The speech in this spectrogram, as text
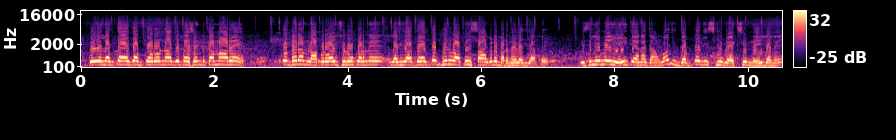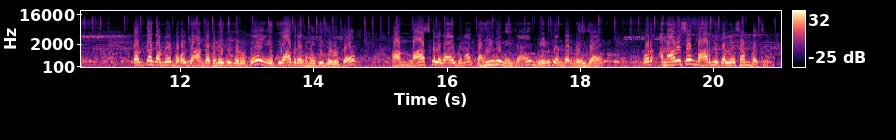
को ये लगता है कि अब कोरोना के पेशेंट कम आ रहे हैं तो फिर हम लापरवाही शुरू करने लग जाते हैं तो फिर वापस आंकड़े बढ़ने लग जाते हैं। इसलिए मैं यही कहना चाहूँगा कि जब तक इसकी वैक्सीन नहीं बने तब तक हमें बहुत ध्यान रखने की ज़रूरत है, एहतियात रखने की ज़रूरत है। हम मास्क लगाए बिना कहीं भी नहीं जाएँ, भीड़ के अंदर नहीं जाएँ और अनावश्यक बाहर निकलने से हम बचें।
